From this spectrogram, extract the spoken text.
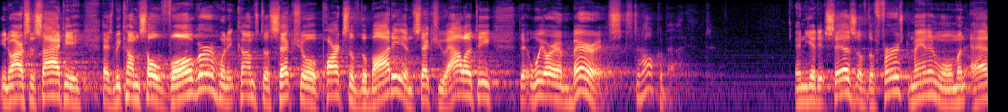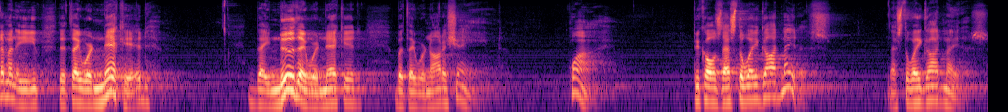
You know, our society has become so vulgar when it comes to sexual parts of the body and sexuality that we are embarrassed to talk about it. And yet it says of the first man and woman, Adam and Eve, that they were naked. They knew they were naked, but they were not ashamed. Why? Because that's the way God made us. That's the way God made us.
